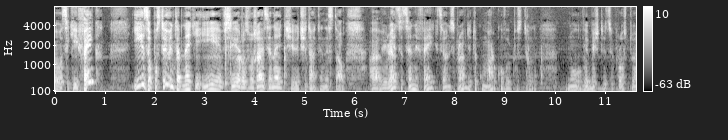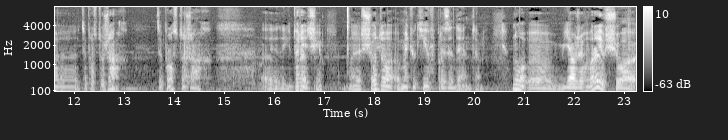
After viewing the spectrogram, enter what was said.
ось такий фейк. І запустив в інтернеті, і всі розважаються, навіть читати не став. А виявляється, це не фейк, це вони справді таку марку випустили. Ну, вибачте, це просто, це просто жах. Це просто жах. Е, до речі, е, щодо матюків президента. Ну, е, я вже говорив, що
